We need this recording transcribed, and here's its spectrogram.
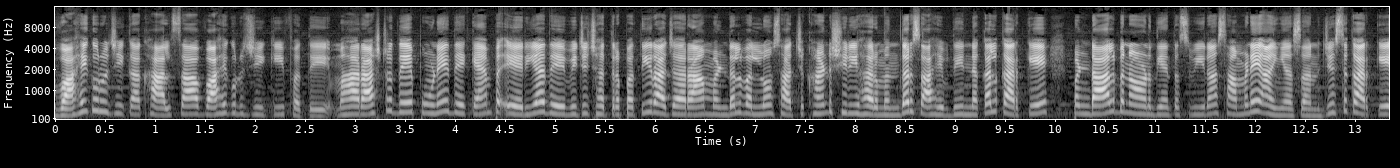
ਵਾਹਿਗੁਰੂ ਜੀ ਕਾ ਖਾਲਸਾ, ਵਾਹਿਗੁਰੂ ਜੀ ਕੀ ਫਤਿਹ। ਮਹਾਰਾਸ਼ਟਰ ਦੇ ਪੁਣੇ ਦੇ ਕੈਂਪ ਏਰੀਆ ਦੇ ਵਿੱਚ ਛਤਰਪਤੀ ਰਾਜਾ ਰਾਮ ਮੰਡਲ ਵੱਲੋਂ ਸੱਚਖੰਡ ਸ੍ਰੀ ਹਰਮੰਦਰ ਸਾਹਿਬ ਦੀ ਨਕਲ ਕਰਕੇ ਪੰਡਾਲ ਬਣਾਉਣ ਦੀਆਂ ਤਸਵੀਰਾਂ ਸਾਹਮਣੇ ਆਈਆਂ ਸਨ, ਜਿਸ ਕਰਕੇ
